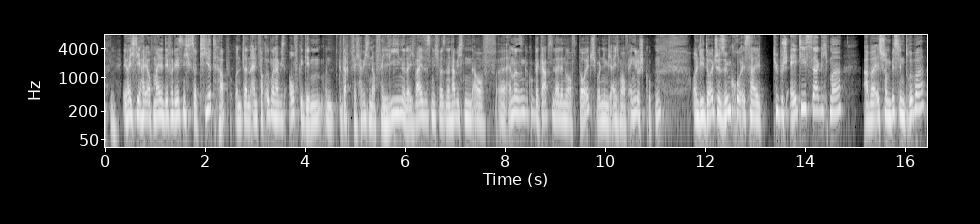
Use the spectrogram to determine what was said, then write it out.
Weil ich die halt auch meine DVDs nicht sortiert habe und dann einfach irgendwann habe ich es aufgegeben und gedacht, vielleicht habe ich den auch verliehen oder ich weiß es nicht was. Und dann habe ich ihn auf äh, Amazon geguckt, da gab es ihn leider nur auf Deutsch. Ich wollte nämlich eigentlich mal auf Englisch gucken. Und die deutsche Synchro ist halt typisch 80s, sag ich mal, aber ist schon ein bisschen drüber.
